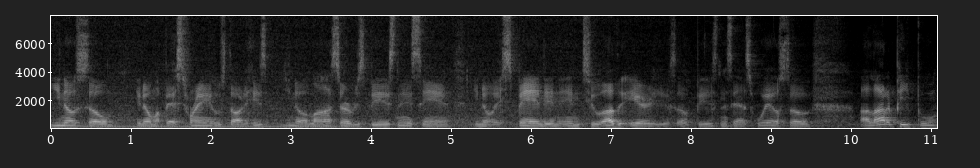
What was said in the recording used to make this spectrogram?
you know so you know my best friend who started his you know lawn service business and you know expanding into other areas of business as well so a lot of people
